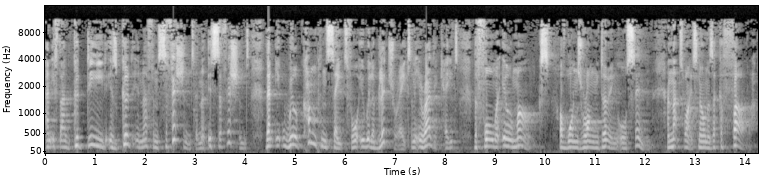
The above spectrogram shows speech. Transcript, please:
and if that good deed is good enough and sufficient, and is sufficient, then it will compensate for, it will obliterate and eradicate the former ill marks of one's wrongdoing or sin. And that's why it's known as a kafara,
